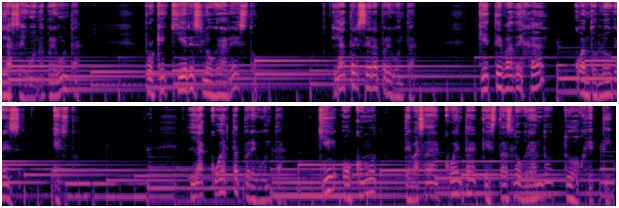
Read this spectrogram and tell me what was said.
La segunda pregunta, ¿por qué quieres lograr esto? La tercera pregunta, ¿qué te va a dejar cuando logres esto? La cuarta pregunta, ¿qué o cómo te vas a dar cuenta que estás logrando tu objetivo?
